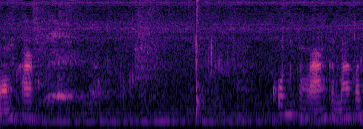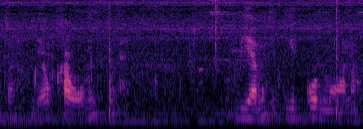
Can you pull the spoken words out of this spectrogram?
ร้อมค่ะก้นข้างล่างกันมากก็จะเดี๋ยวเขามันเบียร์มันจะตีก้นหมอนเนาะ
